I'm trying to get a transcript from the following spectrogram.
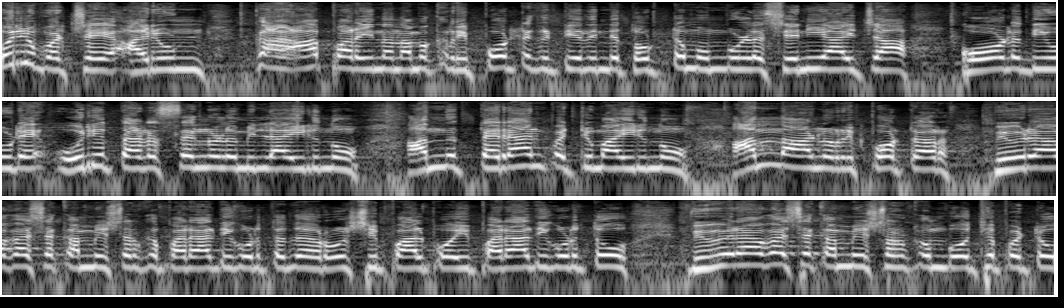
ഒരു പക്ഷേ അരുൺ ആ പറയുന്ന നമുക്ക് റിപ്പോർട്ട് കിട്ടിയതിന്റെ തൊട്ട് മുമ്പുള്ള ശനിയാഴ്ച കോടതിയുടെ ഒരു തടസ്സങ്ങളുമില്ലായിരുന്നു. അന്ന് തരാൻ പറ്റുമായിരുന്നു. അന്നാണ് റിപ്പോർട്ടർ വിവരാവകാശ കമ്മീഷണർക്ക് പരാതി കൊടുത്തത്. റോഷിപ്പാൽ പോയി പരാതി കൊടുത്തു. വിവരാവകാശ കമ്മീഷണർക്കും ബോധ്യപ്പെട്ടു.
